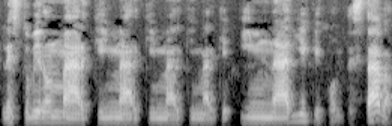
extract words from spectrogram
le estuvieron marque y marque y marque y marque y nadie que contestaba.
